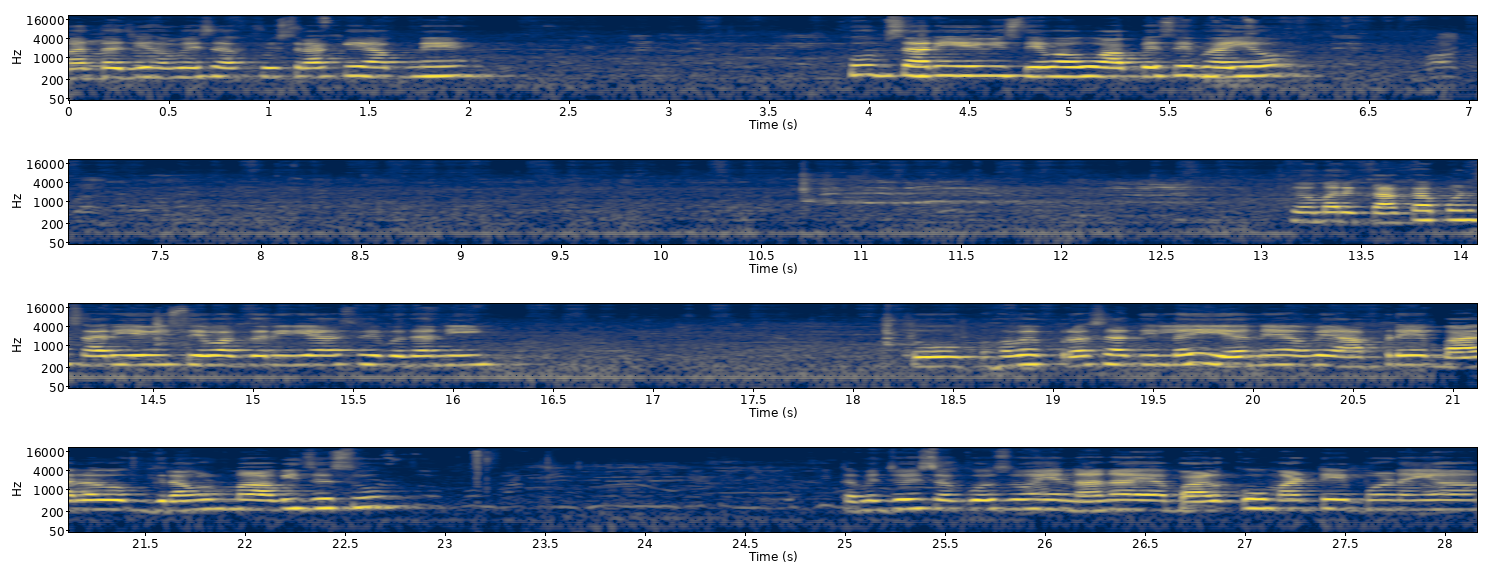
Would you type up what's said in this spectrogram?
માતાજી હંમેશા ખુશ રાખે આપને. ખૂબ સારી એવી સેવાઓ આપે છે ભાઈઓ. તો અમારે કાકા પણ સારી એવી સેવા કરી રહ્યા છે બધાની. તો હવે પ્રસાદી લઈ અને હવે આપણે બાર ગ્રાઉન્ડમાં આવી જશું. તમે જોઈ શકો છો, અહીંયા નાના બાળકો માટે પણ અહીંયા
